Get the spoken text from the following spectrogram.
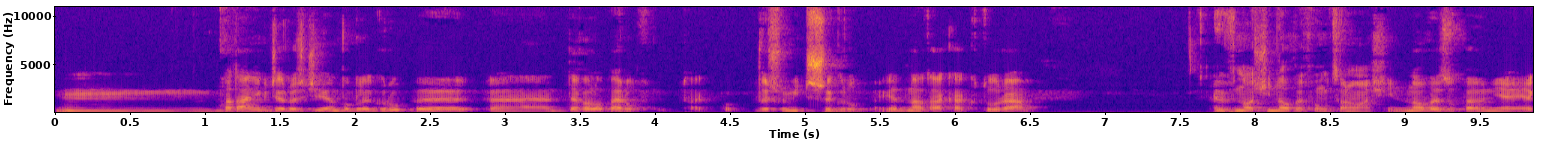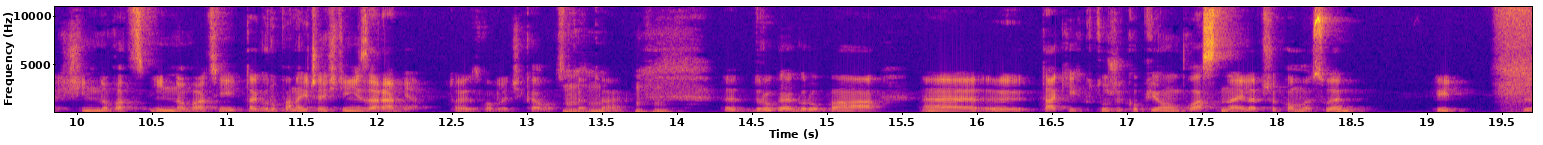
mm, badanie, gdzie rozdzieliłem w ogóle grupy e, deweloperów. Tak? Wyszły mi trzy grupy. Jedna taka, która wnosi nowe funkcjonalności, nowe zupełnie jakieś innowac- innowacje i ta grupa najczęściej nie zarabia. To jest w ogóle ciekawostka. Mm-hmm, tak? Mm-hmm. Druga grupa e, e, takich, którzy kopiują własne najlepsze pomysły i y,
